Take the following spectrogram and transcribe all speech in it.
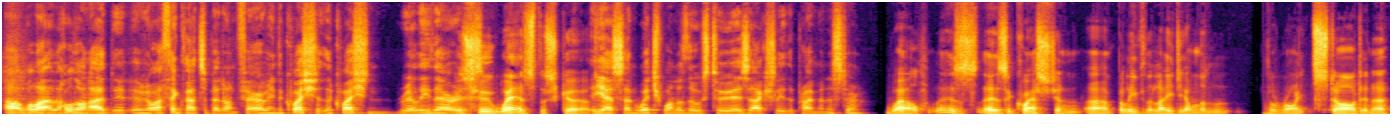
Uh, well, uh, hold on. I, you know, I think that's a bit unfair. I mean, the question, the question really there is, is who wears the skirt. Yes, and which one of those two is actually the prime minister? Well, there's there's a question. Uh, I believe the lady on the the right starred in a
